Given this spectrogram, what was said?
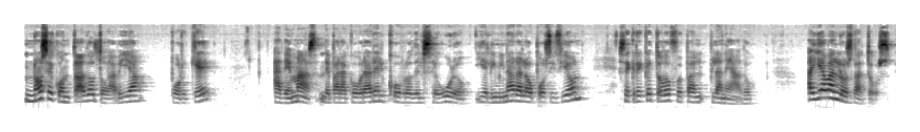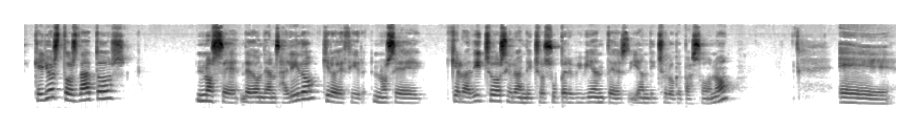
no os he contado todavía por qué, además de para cobrar el cobro del seguro y eliminar a la oposición, se cree que todo fue planeado allá van los datos. Que yo estos datos no sé de dónde han salido, quiero decir, no sé quién lo ha dicho, si lo han dicho supervivientes y han dicho lo que pasó o no. Eh,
